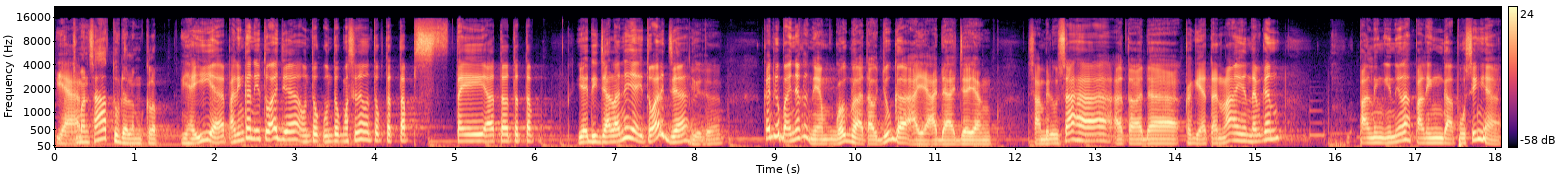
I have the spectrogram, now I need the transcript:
Ya. cuman satu dalam klub. Ya iya, paling kan itu aja. Untuk untuk maksudnya untuk tetap stay atau tetap ya di jalannya ya itu aja. Gitu. Kan kebanyakan yang gue nggak tahu juga, ah, ya ada aja yang sambil usaha atau ada kegiatan lain, tapi kan paling inilah paling nggak pusing ya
